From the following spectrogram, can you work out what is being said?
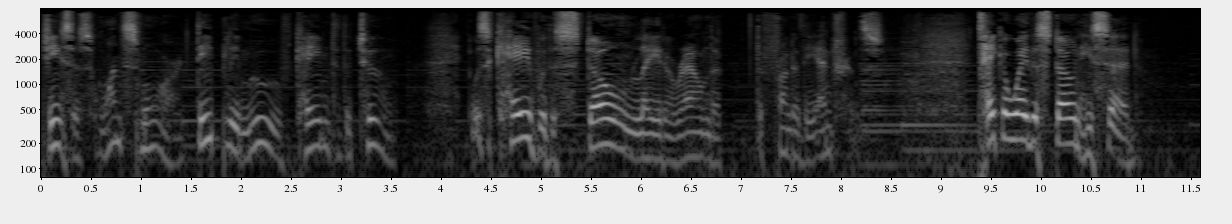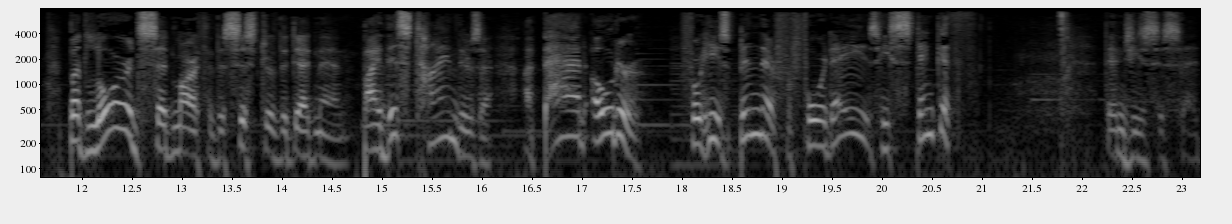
Jesus, once more, deeply moved, came to the tomb. It was a cave with a stone laid around the the front of the entrance. Take away the stone, he said. But Lord, said Martha, the sister of the dead man, by this time there's a, a bad odor, for he's been there for four days. He stinketh. Then Jesus said,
